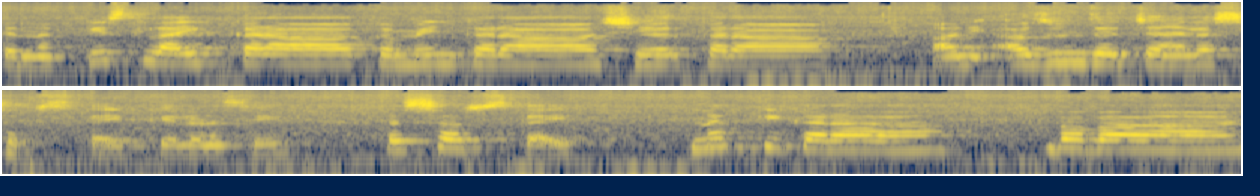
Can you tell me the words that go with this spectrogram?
तर नक्कीच लाईक करा कमेंट करा शेअर करा आणि अजून जर चॅनलला सबस्क्राईब केलं नसेल तर सबस्क्राईब नक्की करा. बाय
